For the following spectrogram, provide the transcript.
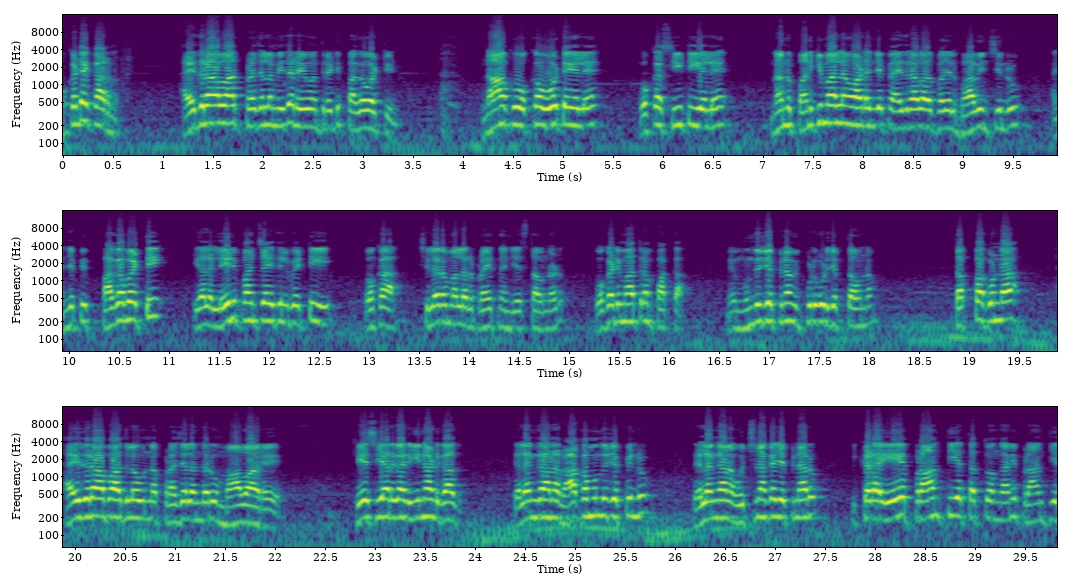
ఒకటే కారణం. హైదరాబాద్ ప్రజల మీద రేవంత్ రెడ్డి పగబట్టిండు. నాకు ఒక్క ఓటేయలే ఒక సీటు ఇయ్యలే నన్ను పనికిమాలిన వాడని చెప్పి హైదరాబాద్ ప్రజలు భావించిండ్రు అని చెప్పి పగబట్టి ఇవాళ లేని పంచాయతీలు పెట్టి ఒక చిల్లర మల్లర ప్రయత్నం చేస్తా ఉన్నాడు. ఒకటి మాత్రం పక్క. మేము ముందు చెప్పినాం ఇప్పుడు కూడా చెప్తా ఉన్నాం. తప్పకుండా హైదరాబాద్లో ఉన్న ప్రజలందరూ మావారే. కేసీఆర్ గారు ఈనాడు కాదు. తెలంగాణ రాకముందు చెప్పిండ్రు తెలంగాణ వచ్చినాక చెప్పినారు. ఇక్కడ ఏ ప్రాంతీయ తత్వం గాని ప్రాంతీయ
